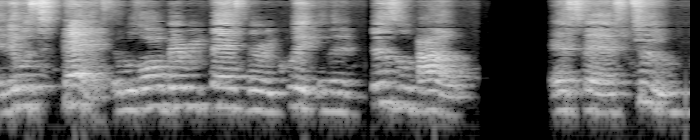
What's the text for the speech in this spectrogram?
And it was fast. It was all very fast, very quick, and then it fizzled out as fast too.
